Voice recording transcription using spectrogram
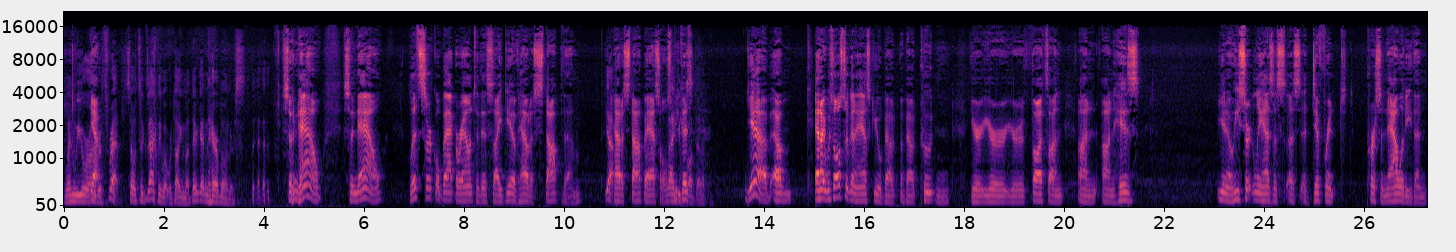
when we were Yeah. under threat. So it's exactly what we're talking about. They're getting hair boners. So now, so now, let's circle back around to this idea of how to stop them, yeah, how to stop assholes. glad because you brought that up. Yeah, um, and I was also going to ask you about about Putin, your your your thoughts on on on his. You know, he certainly has a a different personality than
